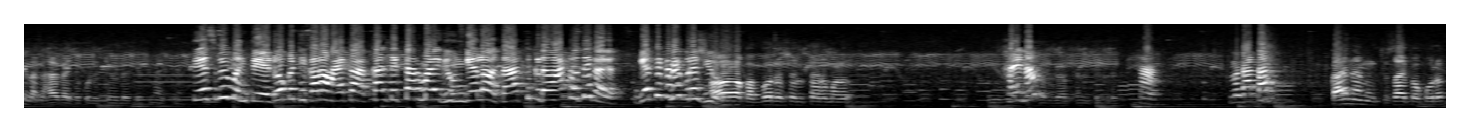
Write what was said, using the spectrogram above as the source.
लागा हागायचं कुठे ठेवलं तेच माहिती तेच मी म्हणते डोकं ठिकाणा आहे का? काल ते टरमाळे घेऊन गेला होता. तिकडं आठवते का? गेलते का नाही ब्रश घेऊन? हो का बरं असेल टरमाळ. हाय ना? हा. मग आता? काय नाही मग तू सायपा उरक.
